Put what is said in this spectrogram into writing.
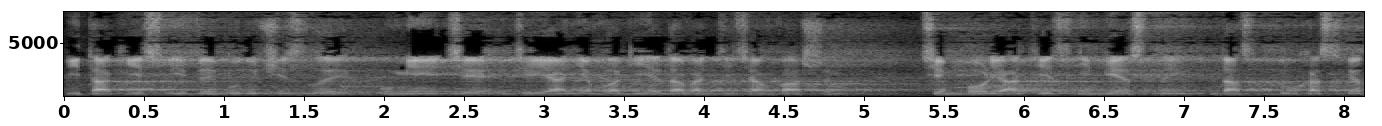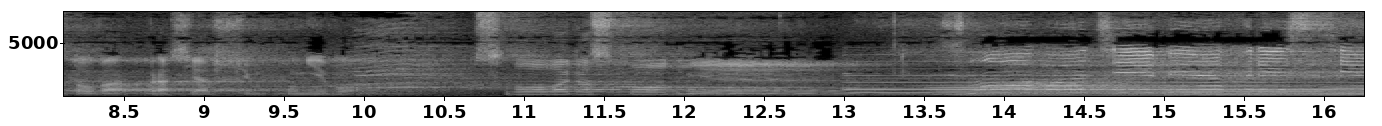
Итак, если вы, будучи злы, умеете деяния благие давать детям вашим, тем более Отец Небесный даст Духа Святого просящим у Него. Слово Господне! Слава Тебе, Христе!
